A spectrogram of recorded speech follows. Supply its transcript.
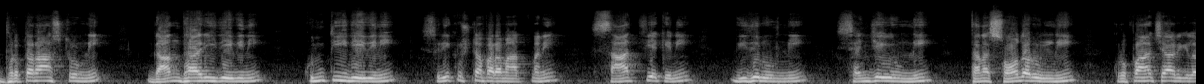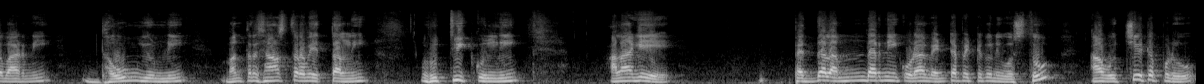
ధృతరాష్ట్రుణ్ణి గాంధారీదేవిని కుంతీదేవిని శ్రీకృష్ణ పరమాత్మని సాత్యకిని విధురుణ్ణి సంజయుణ్ణి తన సోదరుల్ని కృపాచార్యుల వారిని ధౌమ్యుణ్ణి మంత్రశాస్త్రవేత్తల్ని ఋత్విక్కుల్ని అలాగే పెద్దలందరినీ కూడా వెంట పెట్టుకుని వస్తూ ఆ వచ్చేటప్పుడు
